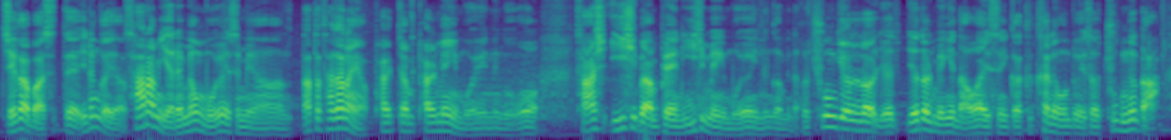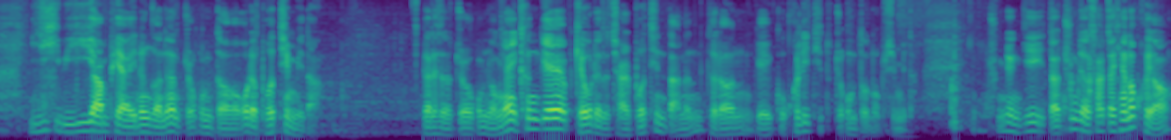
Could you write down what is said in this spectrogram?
제가 봤을 때 이런 거예요. 사람이 여러 명 모여 있으면 따뜻하잖아요. 8.8명이 모여 있는 거고 40 20A는 20명이 모여 있는 겁니다. 그 추운 겨울로 8명이 나와 있으니까 극한의 온도에서 죽는다. 22A 이런 거는 조금 더 오래 버팁니다. 그래서 조금 용량이 큰 게 겨울에도 잘 버틴다는 그런 게 있고 퀄리티도 조금 더 높습니다. 충전기 일단 충전 살짝 해놓고요.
